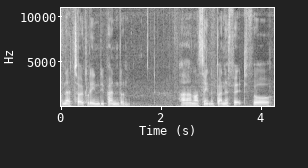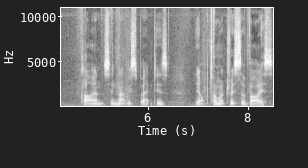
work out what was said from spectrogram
and they're totally independent. And I think the benefit for clients in that respect is the optometrist's advice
